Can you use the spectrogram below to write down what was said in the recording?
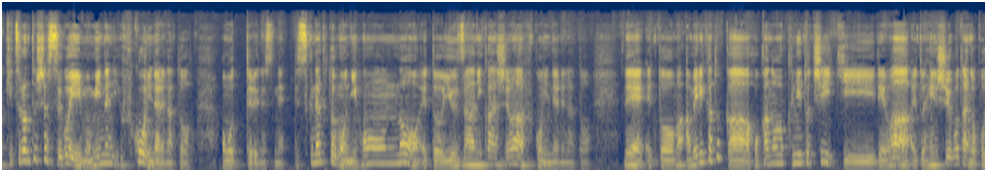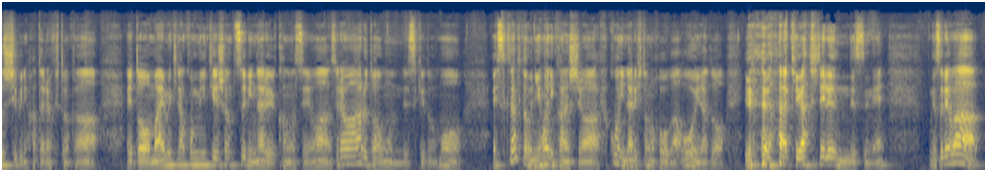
結論としてはすごいもうみんなに不幸になるなと思ってるんですね。で少なくとも日本の、えっと、ユーザーに関しては不幸になるなと。で、えっと、まあ、アメリカとか他の国と地域では、えっと、編集ボタンがポジティブに働くとか、えっと、前向きなコミュニケーションツールになる可能性は、それはあるとは思うんですけども、え少なくとも日本に関しては不幸になる人の方が多いなという気がしてるんですね。で、それは、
